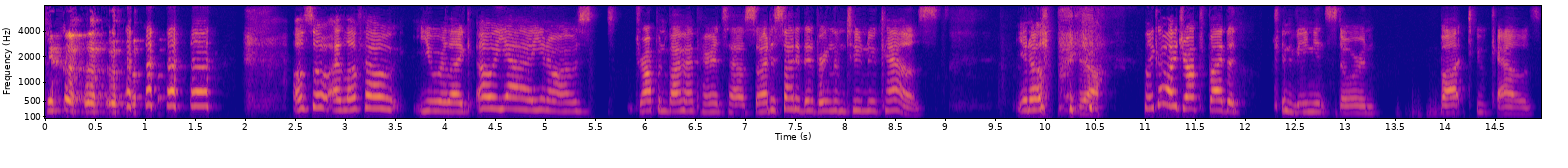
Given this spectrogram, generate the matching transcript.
Also, I love how you were like, oh yeah, you know, I was dropping by my parents' house, so I decided to bring them two new cows. You know, Yeah. Like oh, I dropped by the convenience store and bought two cows.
